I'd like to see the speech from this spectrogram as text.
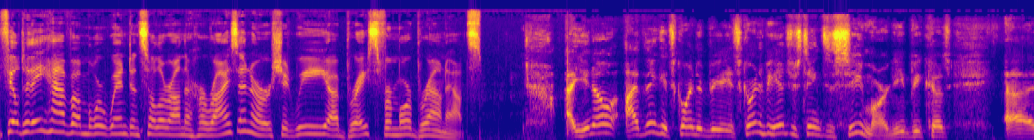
Phil, do they have uh, more wind and solar on the horizon, or should we uh, brace for more brownouts? Uh, you know, I think it's going to be it's going to be interesting to see, Margie, because uh,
